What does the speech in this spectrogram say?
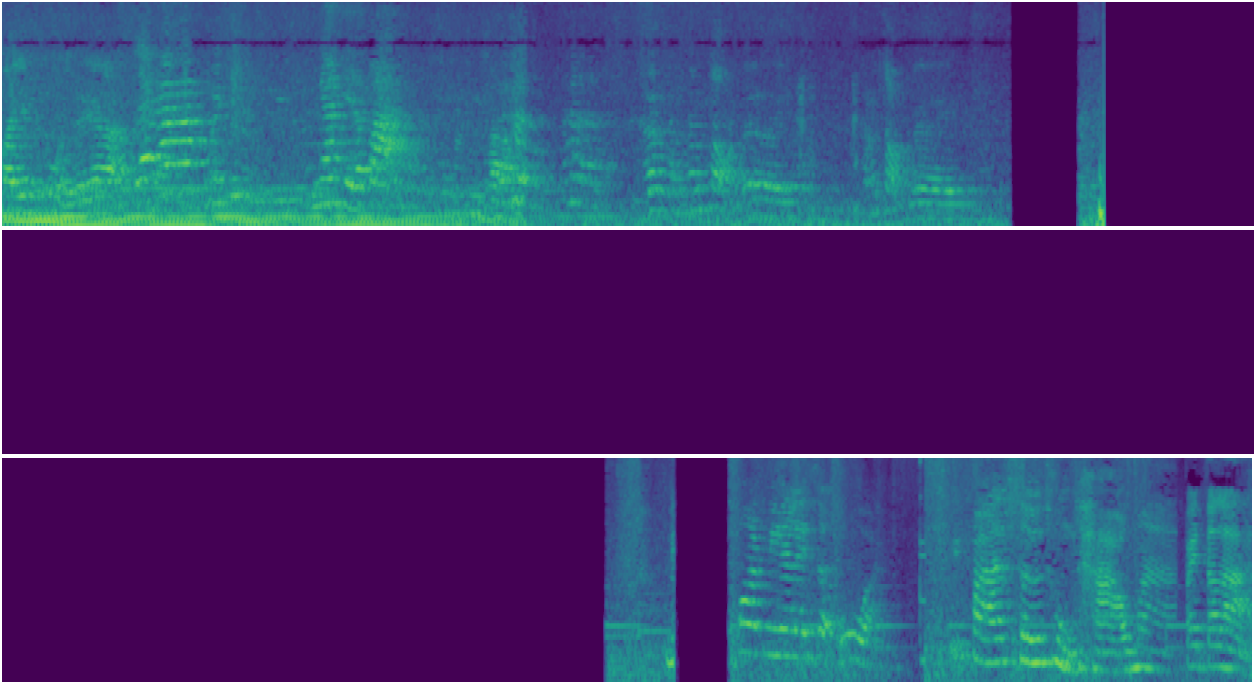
แล้วขนาดปิดไฟยังสวยเลยอะแล้วก็งานศิลปะทั้งทั้งทั้งสองเลย ทั้งสองเลยวดพี่ฟ้าซื้อถุงเท้ามาไปตลาด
